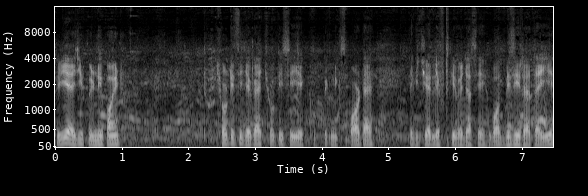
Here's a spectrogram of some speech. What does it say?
तो ये है जी पिंडी पॉइंट। छोटी सी जगह है, छोटी सी एक पिकनिक स्पॉट है, लेकिन चेयर लिफ्ट की वजह से बहुत बिज़ी रहता है ये।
